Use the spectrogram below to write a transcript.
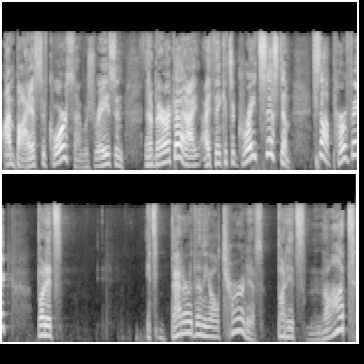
I'm biased, of course. I was raised in, in America, and I, I think it's a great system. It's not perfect, but it's it's better than the alternatives, but it's not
